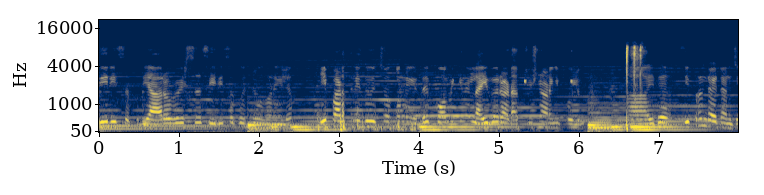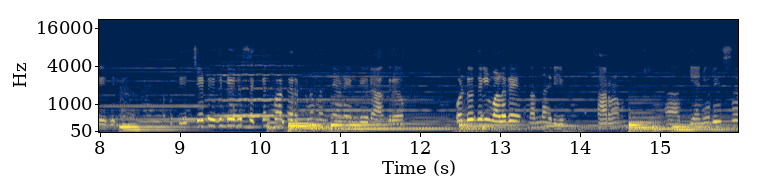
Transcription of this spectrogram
സീരീസ് പുതിയ ആരോവേഴ്സ് സീരീസ് ഒക്കെ വെച്ച് നോക്കുകയാണെങ്കിലും ഈ പടത്തിന് ഇത് വെച്ച് നോക്കുകയാണെങ്കിൽ ഇത് കോമിക്കിന് ലൈവ് ഒരു അഡാപ്റ്റേഷൻ ആണെങ്കിൽ പോലും ഇത് ഡിഫറെന്റ് ആയിട്ടാണ് ചെയ്തിരിക്കുന്നത്. അപ്പോൾ തീർച്ചയായിട്ടും ഇതിന്റെ ഒരു സെക്കൻഡ് പാർട്ട് ഇറക്കണം തന്നെയാണ് എന്റെ ഒരു ആഗ്രഹം. കൊണ്ടുവന്നതിൽ വളരെ നന്നായിരിക്കും. കാരണം കിയാനുറീസ്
